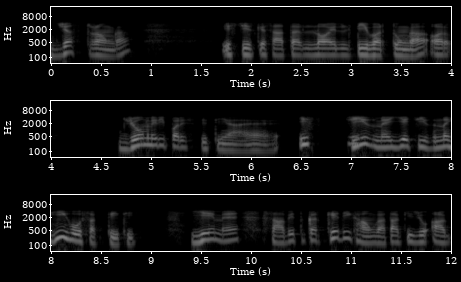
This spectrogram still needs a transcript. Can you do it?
जस्ट रहूँगा इस चीज़ के साथ लॉयल्टी बरतूँगा और जो मेरी परिस्थितियाँ हैं इस चीज़ में ये चीज़ नहीं हो सकती थी ये मैं साबित करके दिखाऊँगा ताकि जो आग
